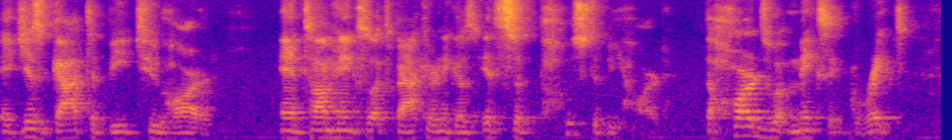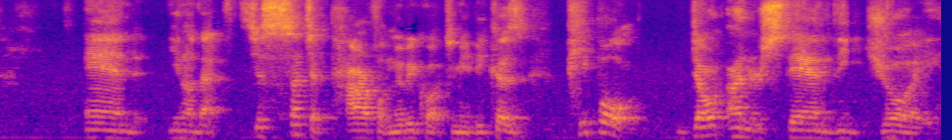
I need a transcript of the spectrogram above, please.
it just got to be too hard." And Tom Hanks looks back at her and he goes, It's supposed to be hard. The hard's what makes it great. And, you know, that's just such a powerful movie quote to me because people don't understand the joy,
